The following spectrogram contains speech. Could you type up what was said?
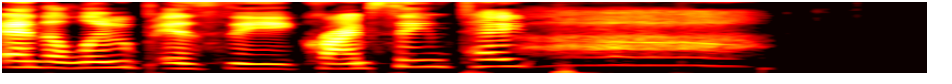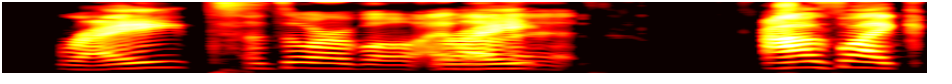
and the loop is the crime scene tape, right? Adorable. I Right? love it. I was like,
